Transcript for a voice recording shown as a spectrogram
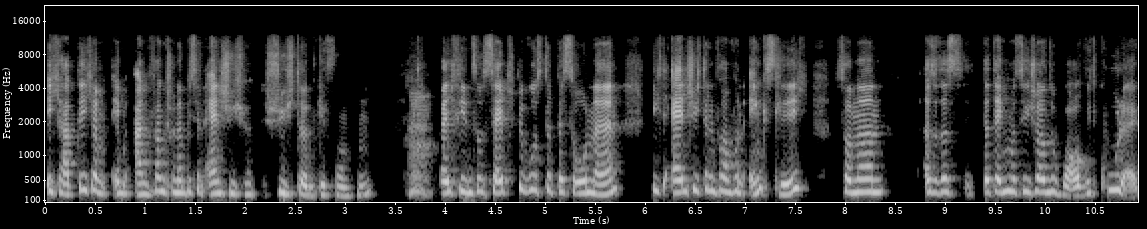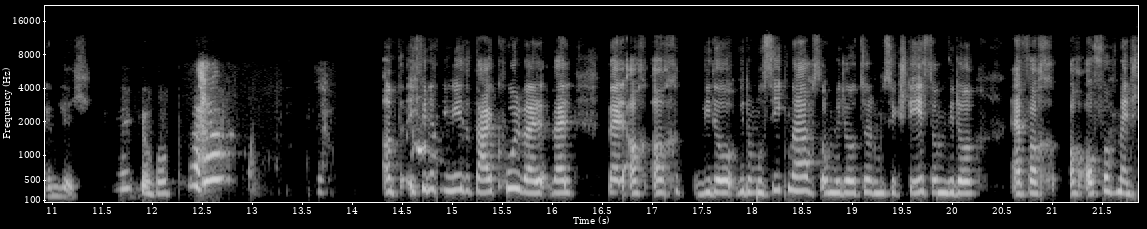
ich habe dich am, im Anfang schon ein bisschen einschüchternd gefunden. Weil ich finde, so selbstbewusste Personen nicht einschüchtern in Form von ängstlich, sondern, also das, da denkt man sich schon so, wow, wie cool eigentlich. Und ich finde das irgendwie total cool, weil, weil, weil auch, auch wie, du, wie du Musik machst und wie du zur Musik stehst und wie du einfach auch offen auf Menschen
